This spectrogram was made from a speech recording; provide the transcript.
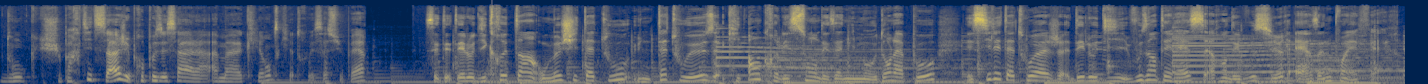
Donc je suis partie de ça, j'ai proposé ça à, ma cliente qui a trouvé ça super. C'était Elodie Cretin ou Mushi Tattoo, une tatoueuse qui ancre les sons des animaux dans la peau. Et si les tatouages d'Elodie vous intéressent, rendez-vous sur erzen.fr.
